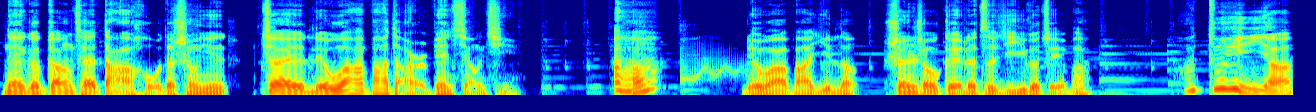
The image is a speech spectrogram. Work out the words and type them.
那个刚才大吼的声音。在刘阿八的耳边响起，啊！刘阿八一愣，伸手给了自己一个嘴巴。啊，对呀，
